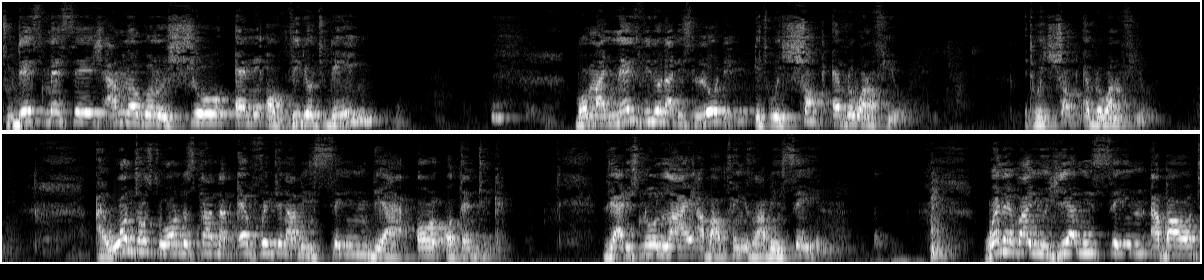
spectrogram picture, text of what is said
Today's message, I'm not going to show any of video today. But my next video that is loaded, it will shock every one of you. It will shock every one of you. I want us to understand that everything I've been saying, they are all authentic. There is no lie about things I've been saying. Whenever you hear me saying about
